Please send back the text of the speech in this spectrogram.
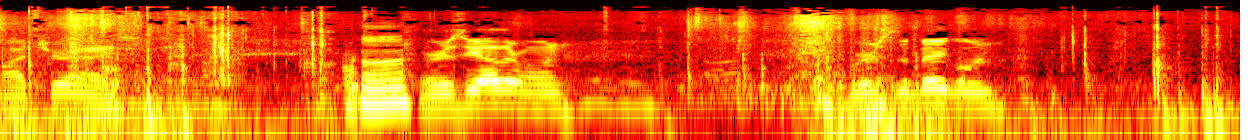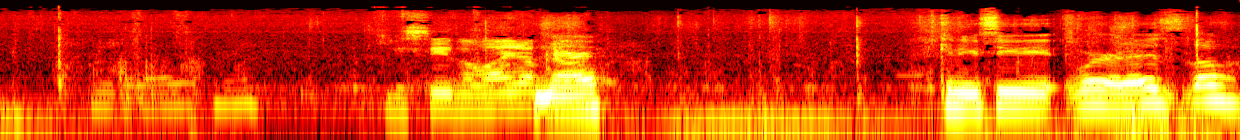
Watch your eyes. Huh? Where's the other one? Where's the big one? You see the light up there? No. there? Can you see where it is though?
